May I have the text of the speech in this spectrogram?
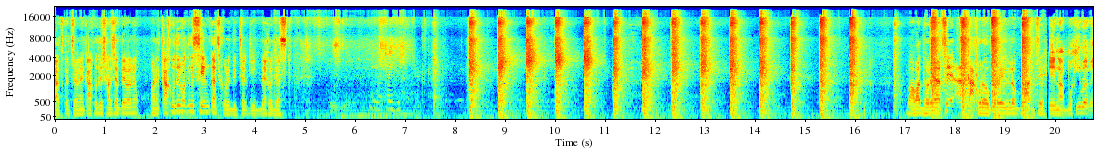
কাজ করছে মানে কাকুদের সাথে সাথে মানে মানে কাকুদের মতনই সেম কাজ করে দিচ্ছে আর কি। দেখো জাস্ট বাবা ধরে আছে আর কাকুরা উপরে এগুলো বাঁধছে। এ নামবো কীভাবে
